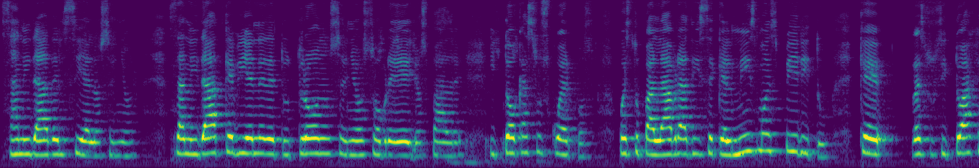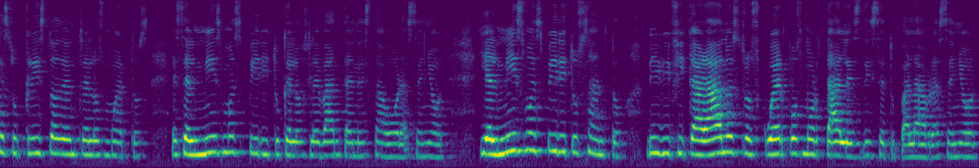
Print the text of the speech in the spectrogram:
sanidad del cielo, Señor. Sanidad que viene de tu trono, Señor, sobre ellos, Padre, y toca sus cuerpos, pues tu palabra dice que el mismo Espíritu que resucitó a Jesucristo de entre los muertos. Es el mismo Espíritu que los levanta en esta hora, Señor. Y el mismo Espíritu Santo vivificará nuestros cuerpos mortales, dice tu palabra, Señor.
